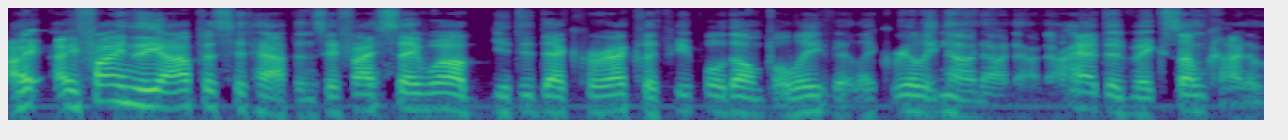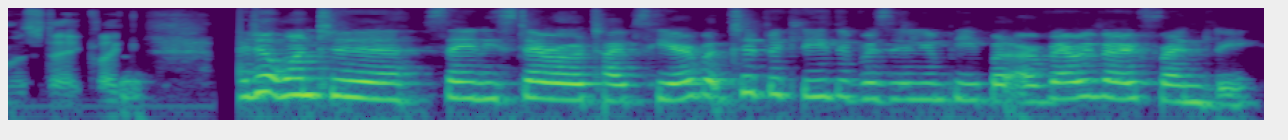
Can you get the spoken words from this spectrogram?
I, I, find the opposite happens. If I say, well, you did that correctly, people don't believe it. Like, really? No, no, no, no. I had to make some kind of mistake. Like, I don't want to say any stereotypes here, but typically the Brazilian people are very, very friendly.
